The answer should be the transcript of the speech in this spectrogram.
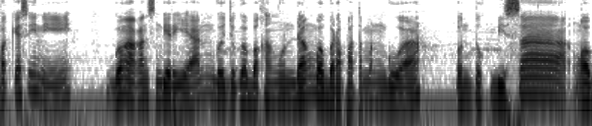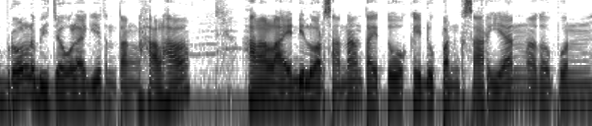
podcast ini gue gak akan sendirian gue juga bakal ngundang beberapa temen gue untuk bisa ngobrol lebih jauh lagi tentang hal-hal hal lain di luar sana entah itu kehidupan keseharian ataupun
